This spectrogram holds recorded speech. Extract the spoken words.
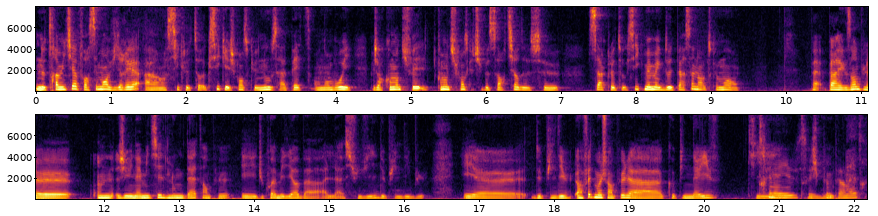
Notre amitié a forcément viré à un cycle toxique et je pense que nous, ça pète en embrouille. Mais genre, comment tu, fais, comment tu penses que tu peux sortir de ce cercle toxique, même avec d'autres personnes, hein, en tout cas moi hein. Bah, par exemple, euh, on- j'ai une amitié de longue date un peu, et du coup Amélia, bah, elle l'a suivie depuis le début. Et euh, depuis le début, en fait, moi je suis un peu la copine naïve qui Très naïve, si je peux me permettre.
